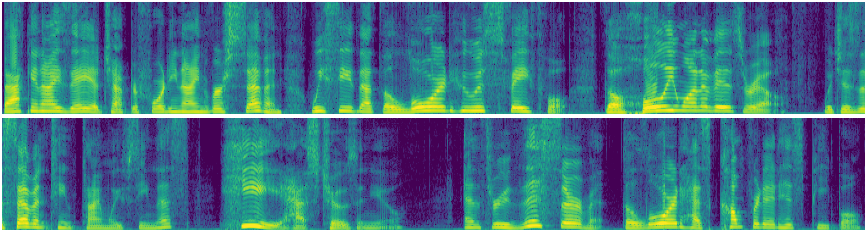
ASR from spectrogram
Back in Isaiah chapter 49, verse 7, we see that the Lord who is faithful, the Holy One of Israel, which is the 17th time we've seen this, he has chosen you. And through this servant, The Lord has comforted his people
